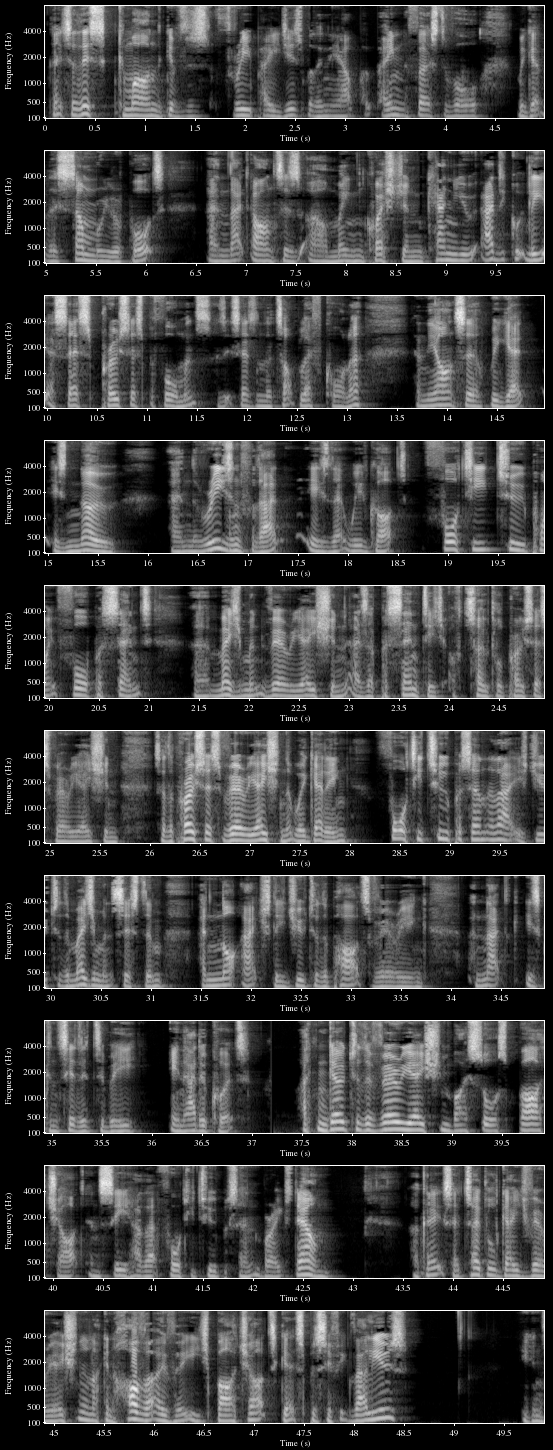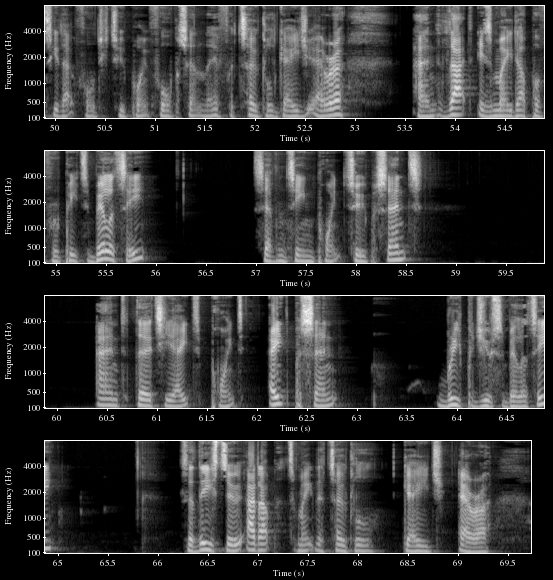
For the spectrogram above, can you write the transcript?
Okay, so this command gives us three pages within the output pane. First of all, we get the summary report, and that answers our main question. Can you adequately assess process performance, as it says in the top left corner? And the answer we get is no. And the reason for that is that we've got 42.4% uh, measurement variation as a percentage of total process variation. So the process variation that we're getting, 42% of that is due to the measurement system and not actually due to the parts varying. And that is considered to be inadequate. I can go to the variation by source bar chart and see how that 42% breaks down. Okay, so total gauge variation, and I can hover over each bar chart to get specific values. You can see that 42.4% there for total gauge error, and that is made up of repeatability, 17.2%, and 38.8% reproducibility. So these two add up to make the total gauge error.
